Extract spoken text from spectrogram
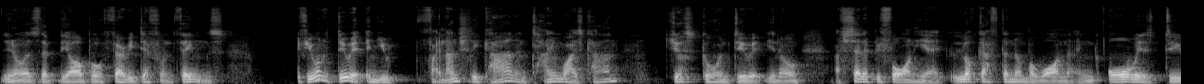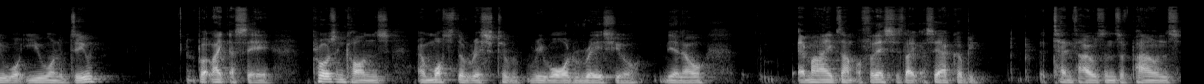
you know, as they, they are both very different things. If you want to do it and you financially can and time wise can, just go and do it. You know, I've said it before on here look after number one and always do what you want to do. But like I say, pros and cons, and what's the risk to reward ratio? You know, and my example for this is like I say, I could be ten thousands of pounds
